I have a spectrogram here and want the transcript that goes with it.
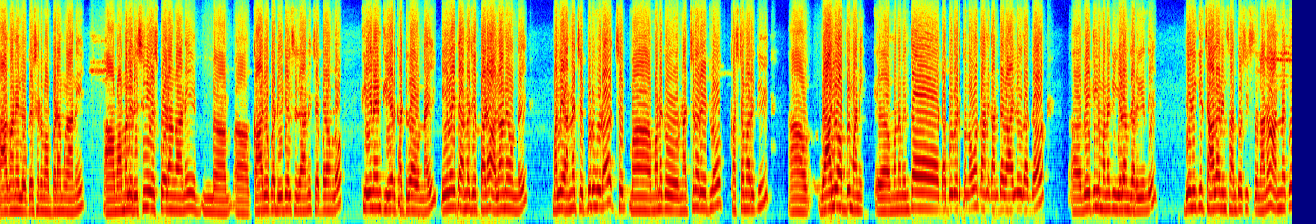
రాగానే లొకేషన్ పంపడం కానీ మమ్మల్ని రిసీవ్ చేసుకోవడం కానీ కార్ యొక్క డీటెయిల్స్ కానీ చెప్పడంలో క్లీన్ అండ్ క్లియర్ కట్గా ఉన్నాయి. ఏవైతే అన్న చెప్పాడో అలానే ఉంది మళ్ళీ అన్న చెప్పుడు కూడా చెప్ మనకు నచ్చిన రేట్లో కస్టమర్కి వాల్యూ ఆఫ్ ది మనీ మనం ఎంత డబ్బు పెడుతున్నామో దానికి అంత వాల్యూ తగ్గ వెహికల్ మనకి ఇవ్వడం జరిగింది. దీనికి చాలా నేను సంతోషిస్తున్నాను. అన్నకు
